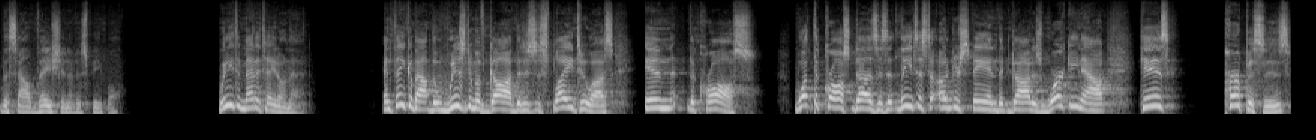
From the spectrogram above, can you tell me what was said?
the salvation of his people. We need to meditate on that and think about the wisdom of God that is displayed to us in the cross. What the cross does is it leads us to understand that God is working out his purposes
